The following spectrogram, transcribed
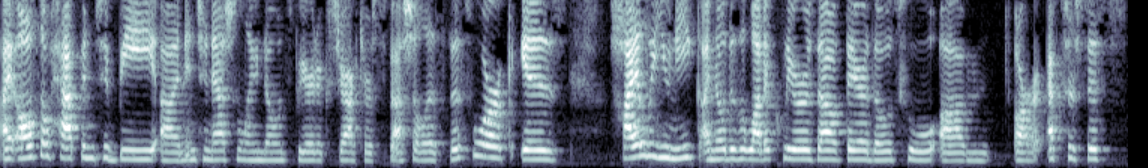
I also happen to be uh, an internationally known spirit extractor specialist. This work is highly unique. I know there's a lot of clearers out there, those who um, are exorcists.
